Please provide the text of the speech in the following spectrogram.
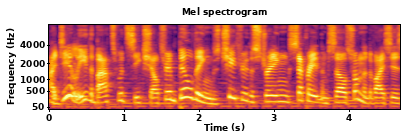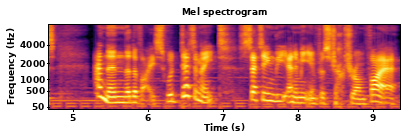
Ideally, the bats would seek shelter in buildings, chew through the string, separate themselves from the devices, and then the device would detonate, setting the enemy infrastructure on fire.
